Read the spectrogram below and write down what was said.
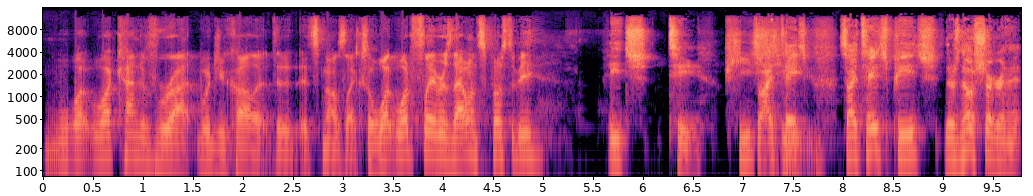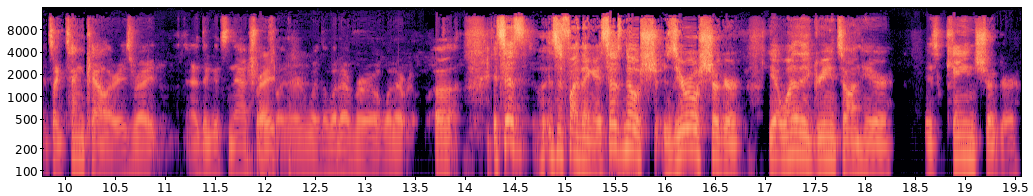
what what kind of rot would you call it that it smells like? So what what flavor is that one supposed to be? Peach tea. Peach. So I tea. taste- So I taste peach. There's no sugar in it. It's like 10 calories, right? I think it's natural Right. flavored with whatever or whatever. Uh, it says it's a fun thing. It says no sh- zero sugar. Yet one of the ingredients on here is cane sugar,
